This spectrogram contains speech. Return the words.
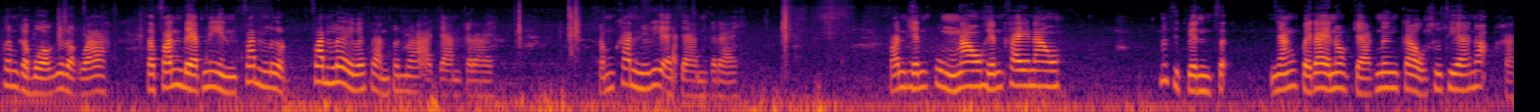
เพิ่อนก็บอกอยู่หรอกว่าถ้าฟันแบบนี้ฟันเลือดฟันเลยไว้สั่นเพิ่อนว่าอาจารย์ก็ได้สำคัญอยู่ที่อาจารย์ก็ได้ ฟันเห็นกุ้งเน่าเห็นไข่เน่ามันสิเป็นยังไปได้นอกจากหนึ่งเก้าสุเทียเนาะค่ะ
